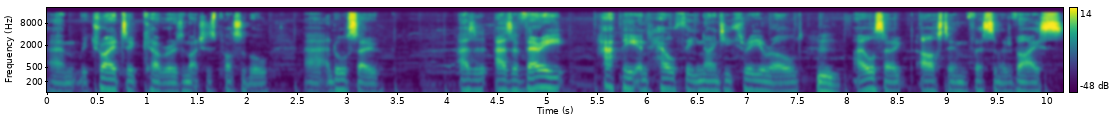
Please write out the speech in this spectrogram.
Um, we tried to cover as much as possible, uh, and also as a, as a very happy and healthy 93 year old, I also asked him for some advice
